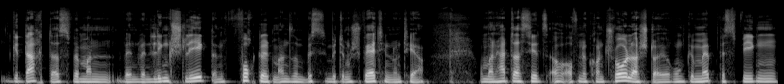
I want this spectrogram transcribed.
gedacht, dass wenn man, wenn, wenn Link schlägt, dann fuchtelt man so ein bisschen mit dem Schwert hin und her. Und man hat das jetzt auch auf eine Controller-Steuerung gemappt, weswegen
